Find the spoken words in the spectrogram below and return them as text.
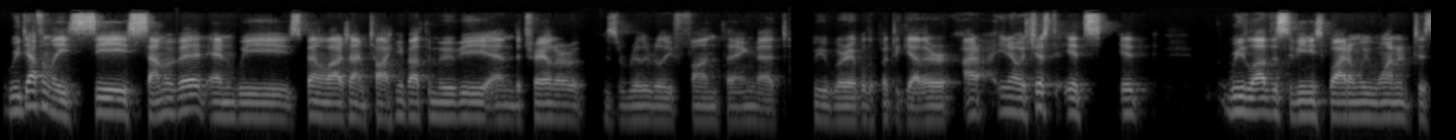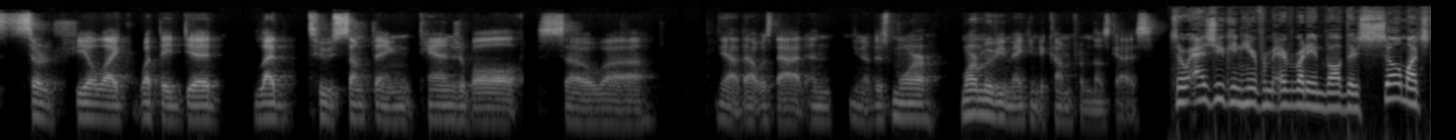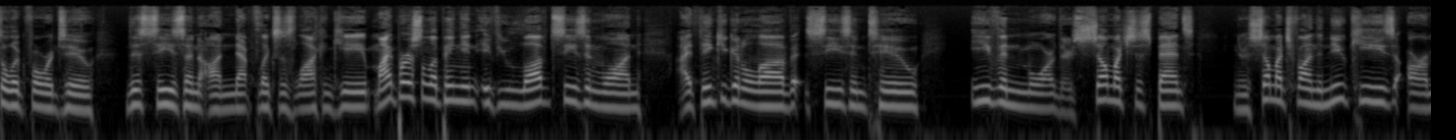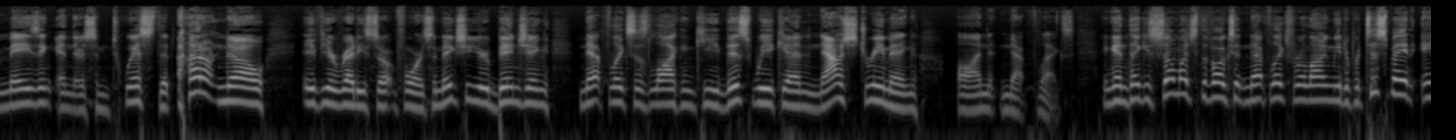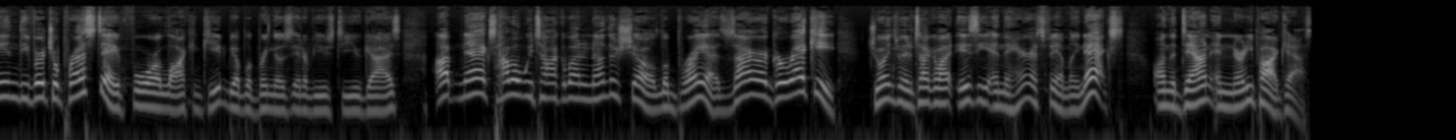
We definitely see some of it, and we spent a lot of time talking about the movie. And the trailer is a really, really fun thing that we were able to put together. I, you know, it's just it's it. We love the Savini Squad, and we wanted to sort of feel like what they did led to something tangible. So uh yeah that was that. And you know there's more more movie making to come from those guys. So as you can hear from everybody involved there's so much to look forward to this season on netflix's Locke & Key. My personal opinion if you loved season one i think you're gonna love season two even more. There's so much suspense there's so much fun the new keys are amazing and there's some twists that i don't know if you're ready for. So make sure you're binging Netflix's Locke & Key this weekend, now streaming on Netflix. Again, thank you so much to the folks at Netflix for allowing me to participate in the virtual press day for Locke & Key to be able to bring those interviews to you guys. Up next, how about we talk about another show? La Brea, Zyra Gorecki joins me to talk about Izzy and the Harris family next on the Down and Nerdy podcast.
